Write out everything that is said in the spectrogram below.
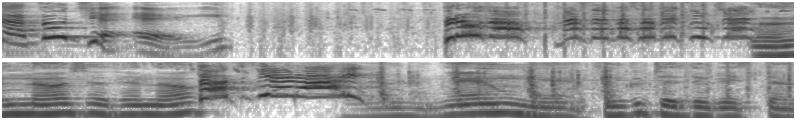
na wodzie, ej. Bruno, masz zapasowe klucze? E, No, szefie, no. Otwieraj! Nie umiem. Są klucze z drugiej strony.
